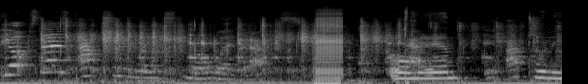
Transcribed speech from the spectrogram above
the upstairs actually leads to nowhere. Oh, man. It actually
